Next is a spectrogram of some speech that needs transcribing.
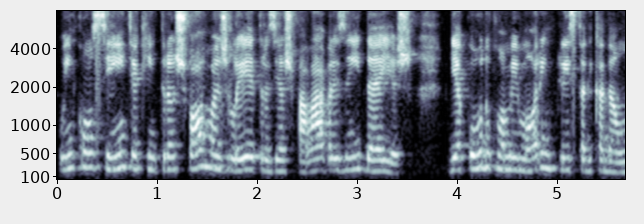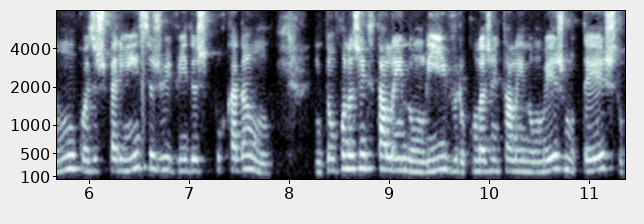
O inconsciente é quem transforma as letras e as palavras em ideias, de acordo com a memória implícita de cada um, com as experiências vividas por cada um. Então, quando a gente está lendo um livro, quando a gente está lendo um mesmo texto,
